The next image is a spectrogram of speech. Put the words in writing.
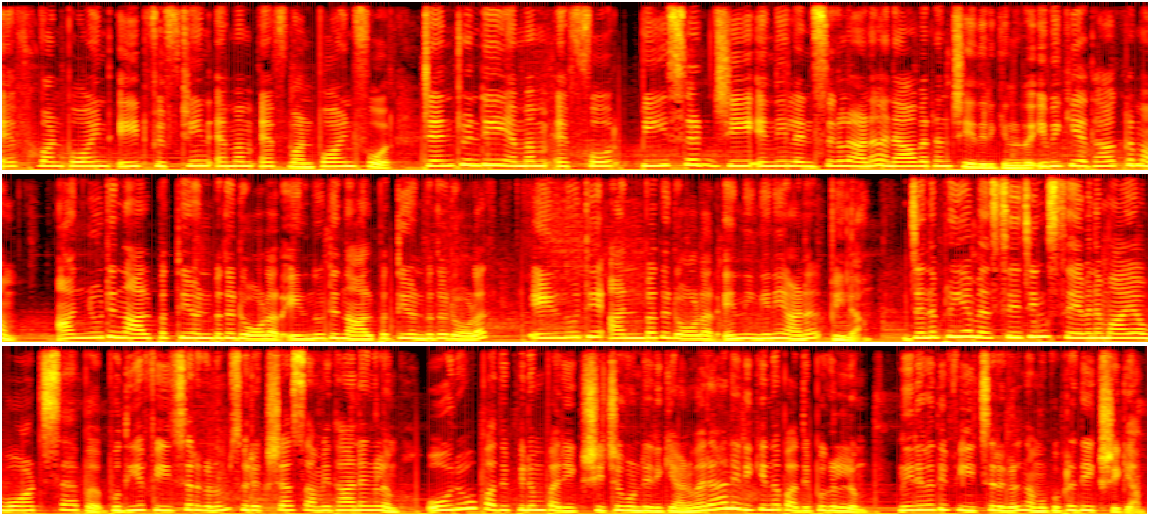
F one point eight fifteen M M F one point four ten twenty M M F four P Z G എന്നീ ലെൻസുകളാണ് അനാവരണം ചെയ്തിരിക്കുന്നത്. ഇവയ്ക്ക് യഥാക്രമം അഞ്ഞൂറ്റി നാൽപ്പത്തി ഒൻപത് ഡോളർ എഴുന്നൂറ്റി നാൽപ്പത്തി ഒൻപത് ഡോളർ എഴുന്നൂറ്റി അൻപത് ഡോളർ എന്നിങ്ങനെയാണ് വില. ജനപ്രിയ മെസ്സേജിംഗ് സേവനമായ വാട്സാപ്പ് പുതിയ ഫീച്ചറുകളും സുരക്ഷാ സംവിധാനങ്ങളും ഓരോ പതിപ്പിലും പരീക്ഷിച്ചുകൊണ്ടിരിക്കുകയാണ്. വരാനിരിക്കുന്ന പതിപ്പുകളിലും നിരവധി ഫീച്ചറുകൾ നമുക്ക് പ്രതീക്ഷിക്കാം.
